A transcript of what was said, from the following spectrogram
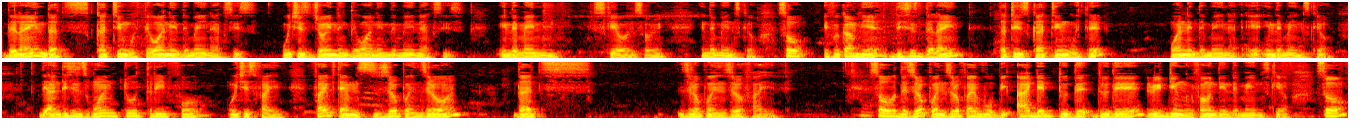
the line that's cutting with the one in the main axis which is joining the one in the main axis in the main scale sorry in the main scale. So if we come here this is the line that is cutting with the one in the main uh, in the main scale. And this is one two three four which is five. Five times 0 0.01 that's 0 0.05 so the 0 0.05 will be added to the to the reading we found in the main scale. So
